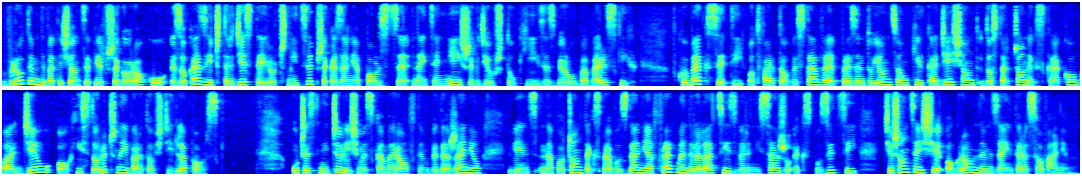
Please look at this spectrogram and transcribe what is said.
W lutym 2001 roku z okazji 40. rocznicy przekazania Polsce najcenniejszych dzieł sztuki ze zbiorów wawelskich w Quebec City otwarto wystawę prezentującą kilkadziesiąt dostarczonych z Krakowa dzieł o historycznej wartości dla Polski. Uczestniczyliśmy z kamerą w tym wydarzeniu, więc na początek sprawozdania fragment relacji z wernisażu ekspozycji cieszącej się ogromnym zainteresowaniem.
